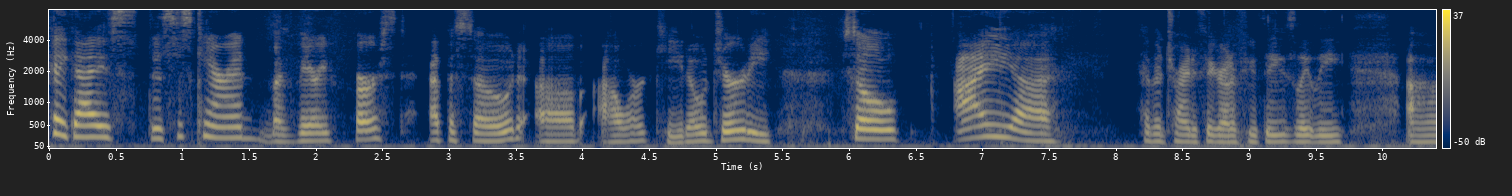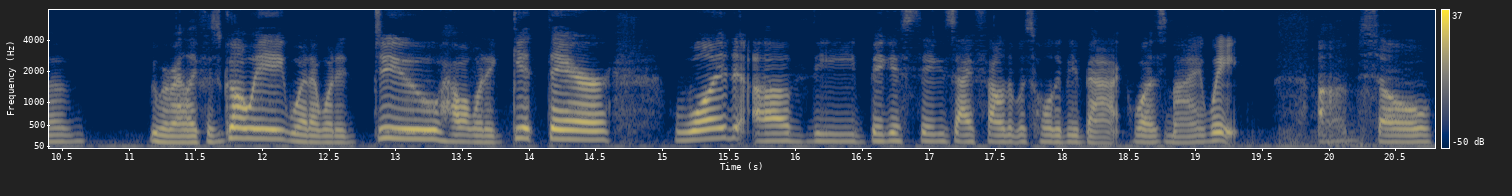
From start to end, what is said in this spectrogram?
Hey guys, this is Karen, my very first episode of our keto journey. So, I uh, have been trying to figure out a few things lately um, where my life is going, what I want to do, how I want to get there. One of the biggest things I found that was holding me back was my weight. Um, so,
